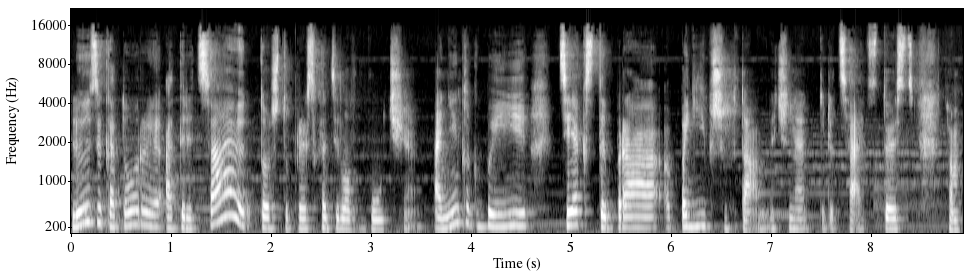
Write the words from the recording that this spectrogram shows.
Люди, которые отрицают то, что происходило в Буче, они как бы и тексты про погибших там начинают отрицать. То есть там,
